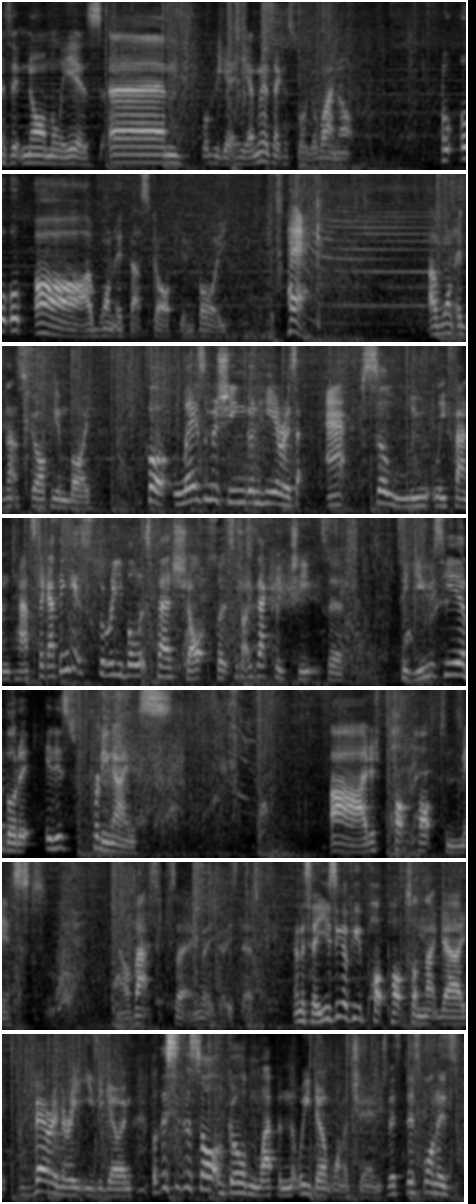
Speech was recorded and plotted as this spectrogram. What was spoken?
as it normally is. Um, what do we get here? I'm going to take a slugger. Why not? Oh, oh, oh. Oh, I wanted that scorpion boy. Heck. I wanted that scorpion boy. But laser machine gun here is absolutely fantastic. I think it's three bullets per shot, so it's not exactly cheap to, to use here, but it, it is pretty nice. Ah, I just pop-popped and missed. Now that's upsetting. There you go, he's dead. To say, using a few pop-pops on that guy, very, very easy going. But this is the sort of golden weapon that we don't want to change. This this one is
